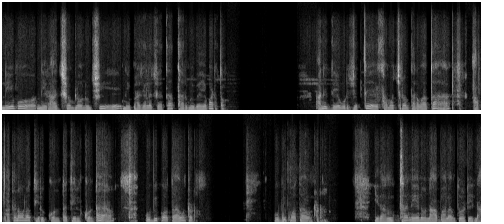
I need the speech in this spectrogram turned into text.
నీవు నీ రాజ్యంలో నుంచి నీ ప్రజల చేత తరిమి వేయబడతావు అని దేవుడు చెప్తే సంవత్సరం తర్వాత ఆ పట్టణంలో తిరుక్కుంటా తిరుక్కుంటా ఉబ్బిపోతా ఉంటాడు. ఉబ్బిపోతా ఉంటాడు. ఇదంతా నేను నా బలంతో నా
